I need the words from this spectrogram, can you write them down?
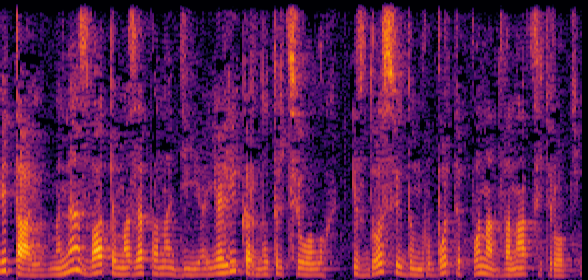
Вітаю! Мене звати Мазепа Надія. Я лікар-нутриціолог із досвідом роботи понад 12 років.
